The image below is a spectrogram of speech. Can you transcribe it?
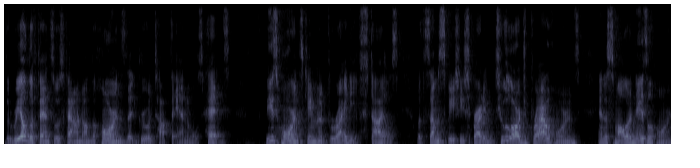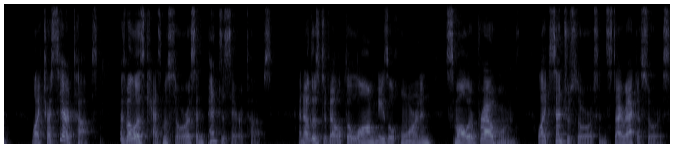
The real defense was found on the horns that grew atop the animals' heads. These horns came in a variety of styles, with some species sprouting two large brow horns and a smaller nasal horn, like Triceratops, as well as Chasmosaurus and Pentaceratops and others developed a long nasal horn and smaller brow horns, like Centrosaurus and Styracosaurus,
